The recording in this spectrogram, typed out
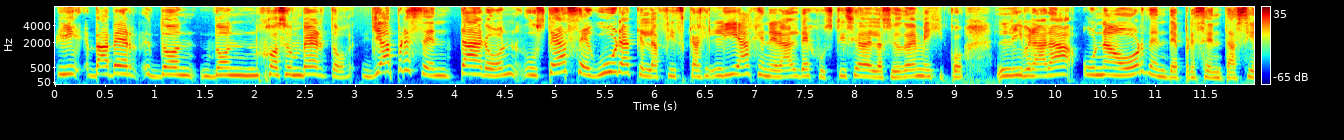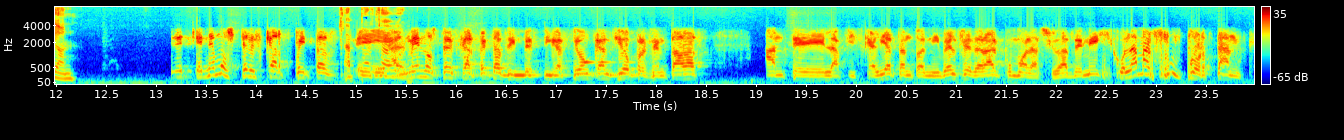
Y va a ver, don, don José Humberto, ya presentaron, usted asegura que la Fiscalía General de Justicia de la Ciudad de México librará una orden de presentación. Eh, tenemos tres carpetas, ah, eh, al menos tres carpetas de investigación que han sido presentadas ante la Fiscalía, tanto a nivel federal como a la Ciudad de México. La más importante,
